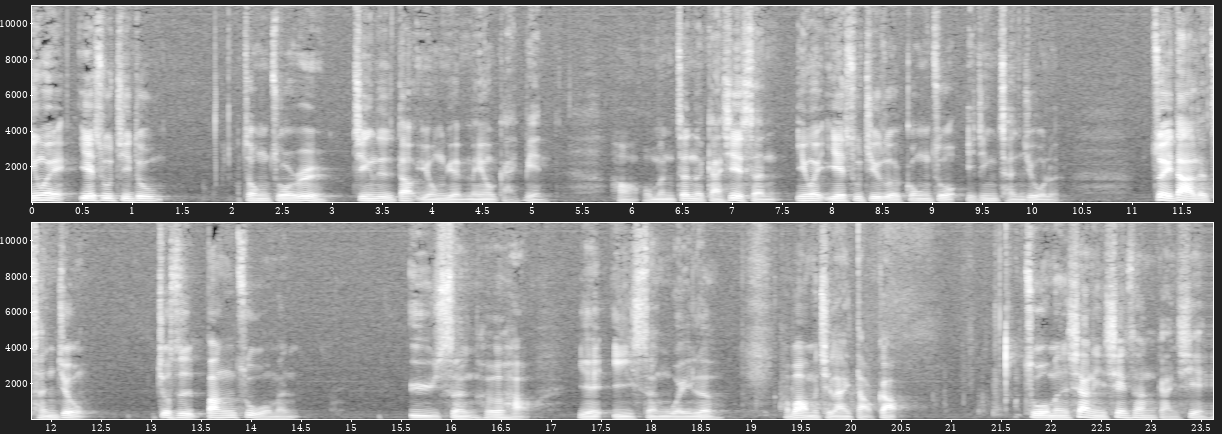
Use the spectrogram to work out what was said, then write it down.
因为耶稣基督从昨日。今日到永远没有改变。好，我们真的感谢神，因为耶稣基督的工作已经成就了。最大的成就就是帮助我们与神和好，也以神为乐。好不好？我们一起来祷告。主，我们向你献上感谢。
